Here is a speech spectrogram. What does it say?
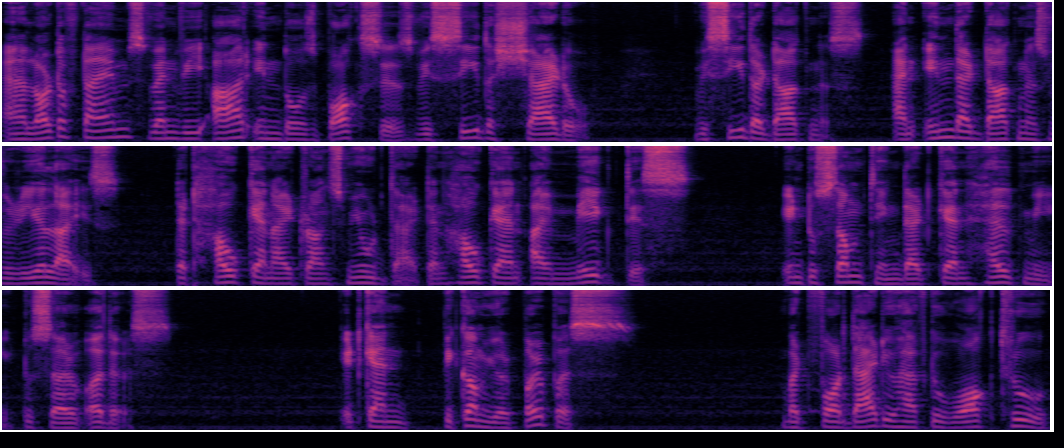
And a lot of times, when we are in those boxes, we see the shadow, we see the darkness, and in that darkness, we realize that how can I transmute that and how can I make this into something that can help me to serve others. It can become your purpose. But for that, you have to walk through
